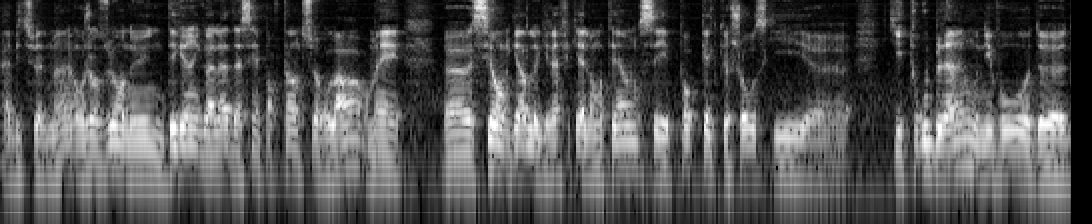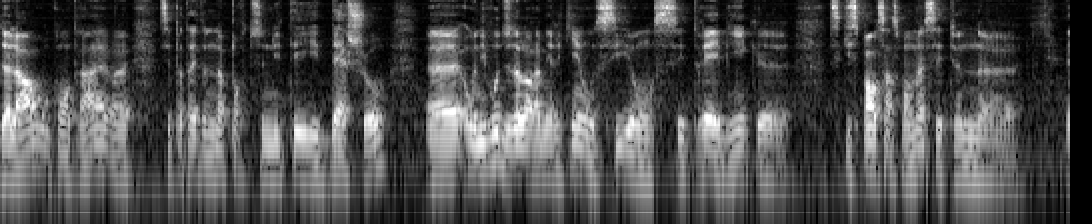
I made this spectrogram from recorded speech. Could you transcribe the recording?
habituellement. Aujourd'hui, on a eu une dégringolade assez importante sur l'or, mais euh, si on regarde le graphique à long terme, c'est pas quelque chose qui, euh, qui est troublant au niveau de, de l'or. Au contraire, euh, c'est peut-être une opportunité d'achat. au niveau du dollar américain aussi, on sait très bien que ce qui se passe en ce moment, c'est une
